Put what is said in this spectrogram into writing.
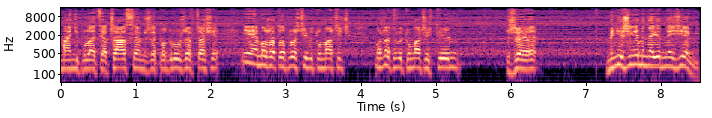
manipulacja czasem, że podróże w czasie. Nie, można to prościej wytłumaczyć. Można to wytłumaczyć tym, że my nie żyjemy na jednej ziemi.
